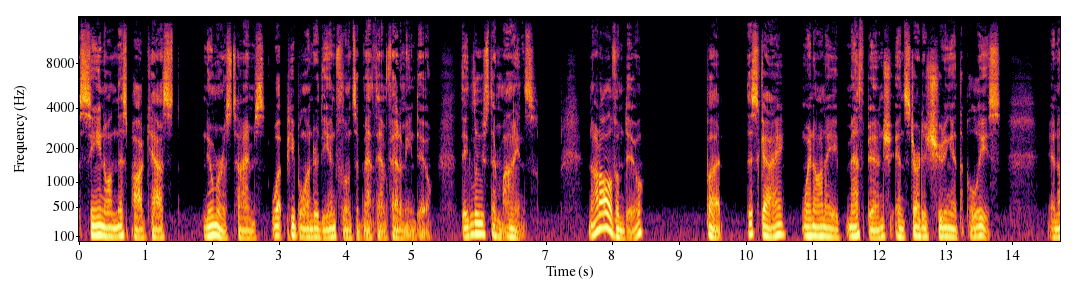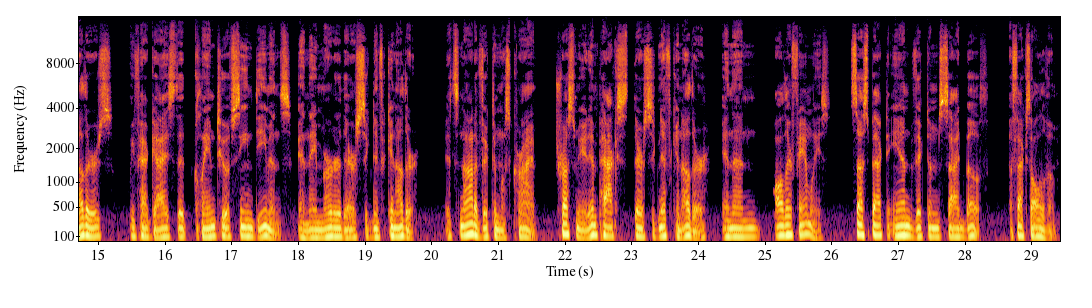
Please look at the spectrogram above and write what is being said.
seen on this podcast numerous times what people under the influence of methamphetamine do. They lose their minds. Not all of them do, but this guy went on a meth binge and started shooting at the police. And others, we've had guys that claim to have seen demons and they murder their significant other. It's not a victimless crime. Trust me, it impacts their significant other and then all their families. Suspect and victim side both. Affects all of them.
